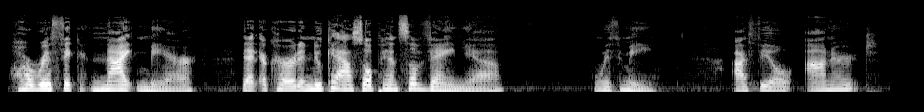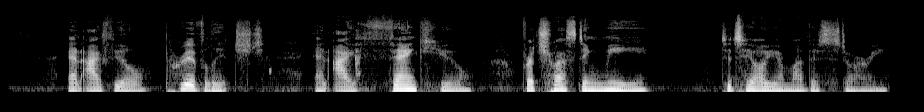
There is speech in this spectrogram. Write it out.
horrific nightmare that occurred in Newcastle, Pennsylvania, with me. I feel honored and I feel privileged and I thank you for trusting me to tell your mother's story.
